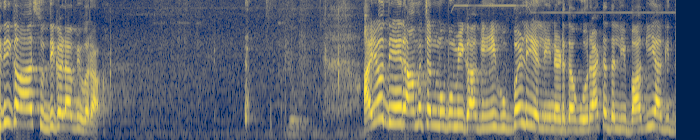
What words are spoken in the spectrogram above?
ಇದೀಗ ಸುದ್ದಿಗಳ ವಿವರ. ಅಯೋಧ್ಯೆ ರಾಮ ಜನ್ಮಭೂಮಿಗಾಗಿ ಹುಬ್ಬಳ್ಳಿಯಲ್ಲಿ ನಡೆದ ಹೋರಾಟದಲ್ಲಿ ಭಾಗಿಯಾಗಿದ್ದ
